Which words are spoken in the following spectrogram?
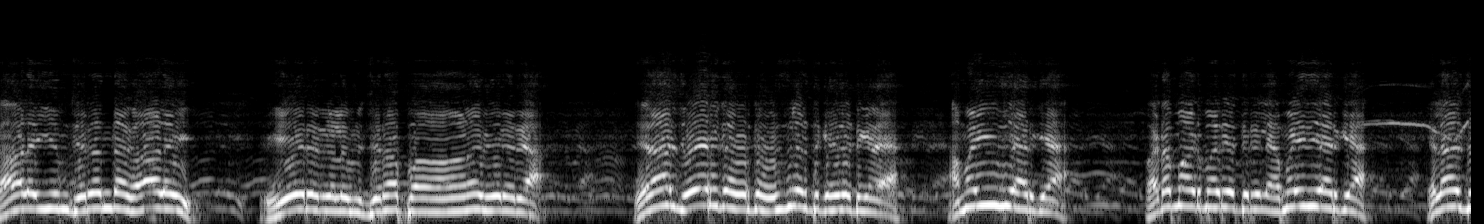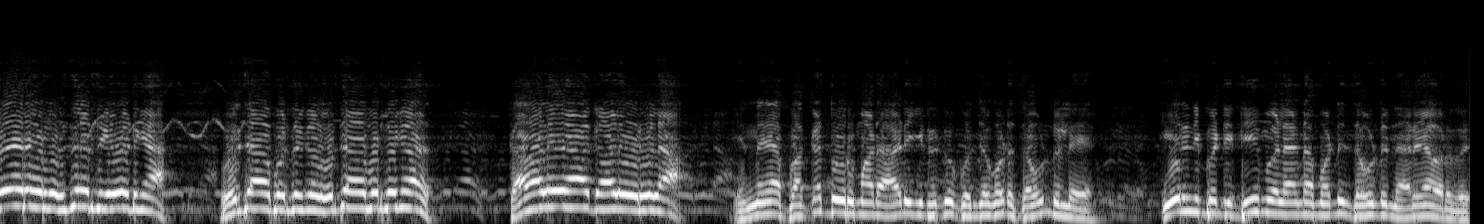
காலையும் காளையும் சிறந்த காளை. வீரர்களும் சிறப்பான வீரரா ஏதாவது ஜோருக்கா ஒருத்தர் விசில் எடுத்து அமைதியா இருக்க வடமாடு மாதிரியே தெரியல அமைதியா இருக்க எல்லாரும் ஜோர ஒரு விசில் எடுத்து கைதட்டுங்க உற்சாகப்படுத்துங்கள் உற்சாகப்படுத்துங்கள். காளையா காளை வருவலா என்னையா பக்கத்து ஊர் மாடு ஆடிக்கிட்டு இருக்கு கொஞ்சம் கூட சவுண்ட் இல்லையே. கீரணிப்பட்டி டீம் விளையாண்டா மட்டும் சவுண்டு நிறைய வருது.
